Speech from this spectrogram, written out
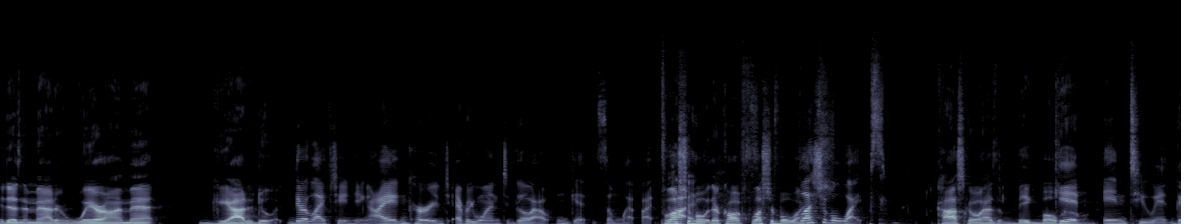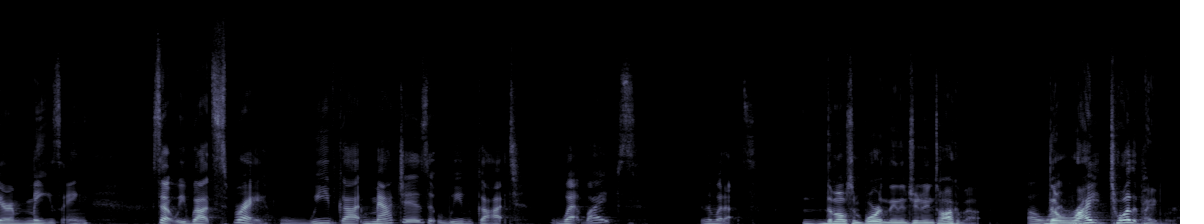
It doesn't matter where I'm at. Gotta do it. They're life changing. I encourage everyone to go out and get some wet wipes. Flushable. They're called flushable wipes. Flushable wipes. Costco has a big bulk Get of them. into it. They're amazing. So we've got spray, we've got matches, we've got wet wipes, and then what else? The most important thing that you didn't talk about: Oh, the right toilet paper.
